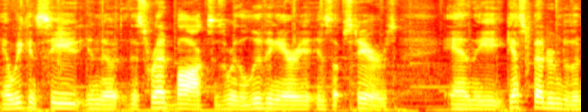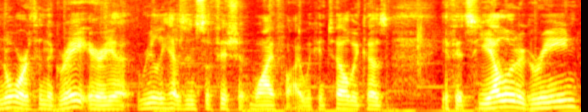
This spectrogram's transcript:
and we can see in the, this red box is where the living area is upstairs and the guest bedroom to the north in the gray area really has insufficient Wi-Fi. We can tell because if it's yellow to green,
